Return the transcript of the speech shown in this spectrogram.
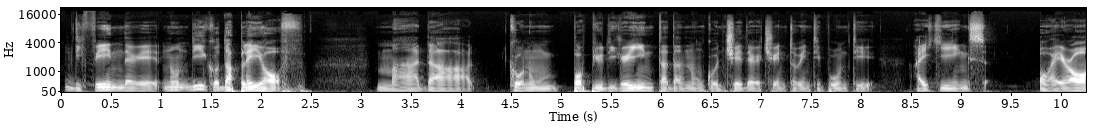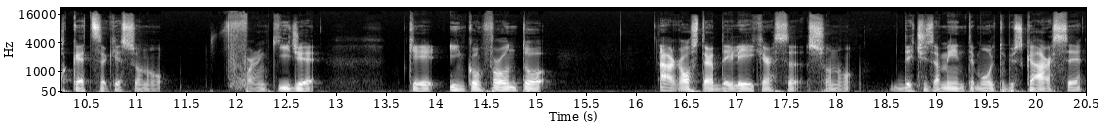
difendere, non dico da playoff, ma da, con un po' più di grinta, da non concedere 120 punti ai Kings o ai Rockets, che sono franchigie che in confronto al roster dei Lakers sono decisamente molto più scarse.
